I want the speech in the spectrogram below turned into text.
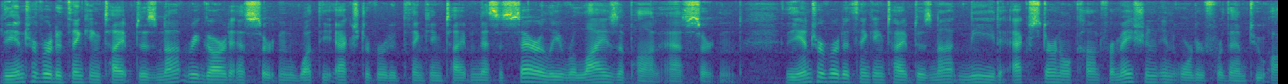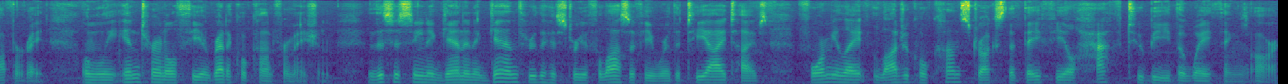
the introverted thinking type does not regard as certain what the extroverted thinking type necessarily relies upon as certain. The introverted thinking type does not need external confirmation in order for them to operate, only internal theoretical confirmation. This is seen again and again through the history of philosophy, where the TI types formulate logical constructs that they feel have to be the way things are,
